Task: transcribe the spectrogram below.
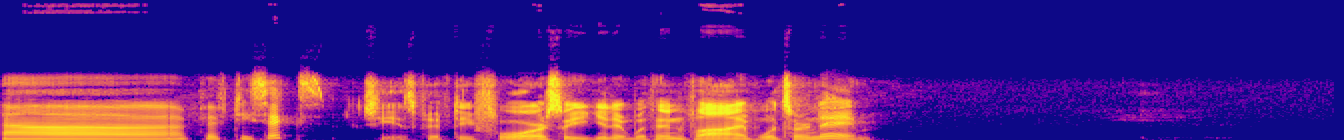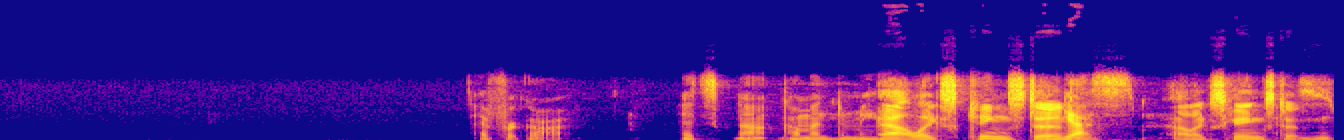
Uh, 56. She is 54, so you get it within five. What's her name? I forgot. It's not coming to me. Alex Kingston. Yes. Alex Kingston.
